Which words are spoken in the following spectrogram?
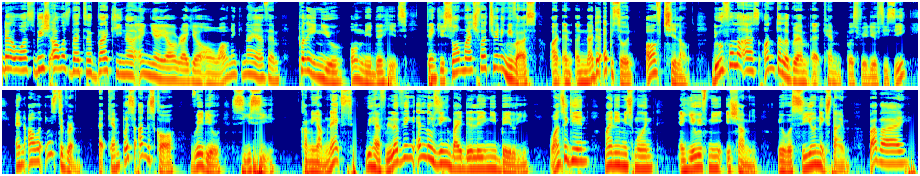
And that was Wish I Was Better by Kina and yaeow right here on WOW 99 FM, playing you only the hits. Thank you so much for tuning with us on an, another episode of Chill Out. Do follow us on Telegram at Campus Radio CC and our Instagram at campus underscore radio CC. Coming up next, we have Loving and Losing by Delaney Bailey. Once again, my name is Moon, and here with me is Shami. We will see you next time. Bye bye.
